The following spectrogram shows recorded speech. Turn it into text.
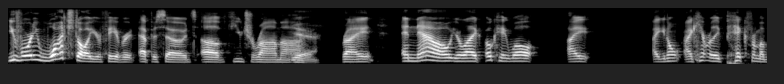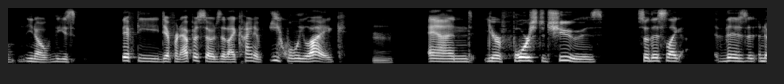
you've already watched all your favorite episodes of Futurama, yeah. right? And now you're like, okay, well, I I don't I can't really pick from a you know these 50 different episodes that I kind of equally like Mm. And you're forced to choose. So this like there's an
